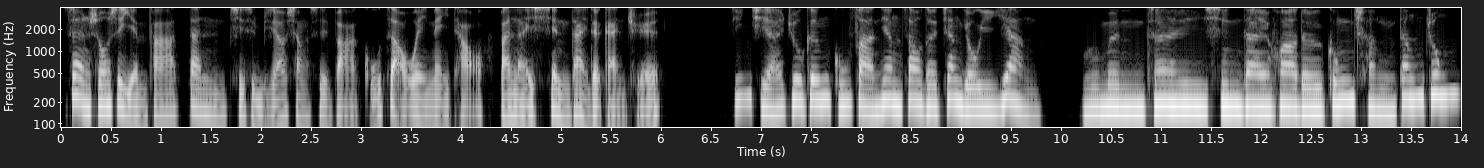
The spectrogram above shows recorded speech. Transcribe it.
虽然说是研发，但其实比较像是把古早味那一套搬来现代的感觉。听起来就跟古法酿造的酱油一样。我们在现代化的工厂当中，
